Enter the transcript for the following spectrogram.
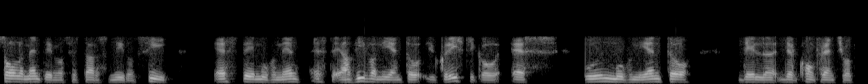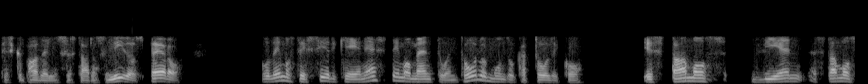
solamente en los Estados Unidos. Sí, este movimiento, este avivamiento eucarístico es un movimiento del, del Conferencia Episcopal de los Estados Unidos, pero podemos decir que en este momento en todo el mundo católico estamos bien, estamos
